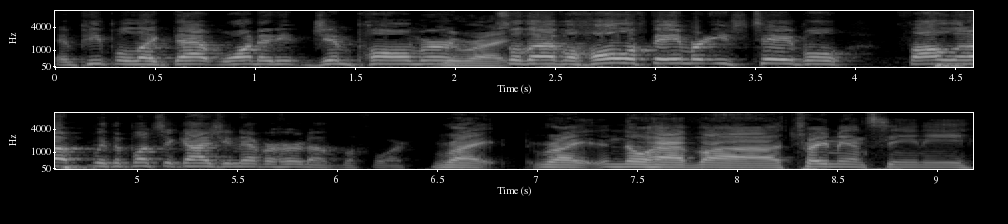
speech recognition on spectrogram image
and people like that wanted Eddie, Jim Palmer. You're right. So they'll have a Hall of Famer at each table, followed up with a bunch of guys you never heard of before. right, right, and they'll have uh, Trey Mancini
